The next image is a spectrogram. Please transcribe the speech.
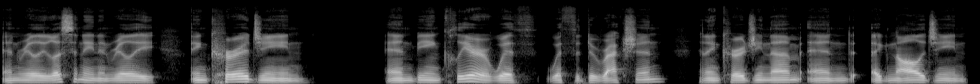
and really listening and really encouraging and being clear with with the direction and encouraging them and acknowledging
